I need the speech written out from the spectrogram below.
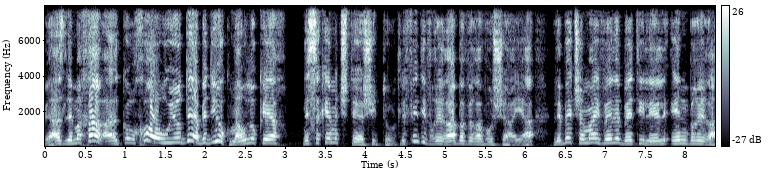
ואז למחר על כורחו הוא יודע בדיוק מה הוא לוקח. נסכם את שתי השיטות. לפי דברי רבא ורב הושעיה, לבית שמאי ולבית הלל אין ברירה.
